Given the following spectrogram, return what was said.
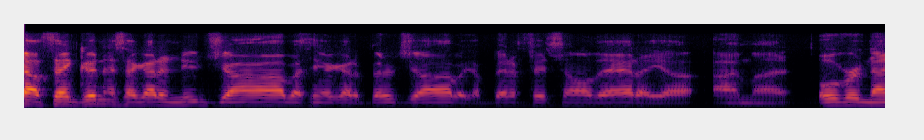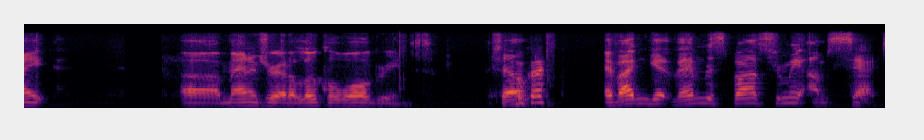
Yeah, thank goodness I got a new job. I think I got a better job. I got benefits and all that. I uh, I'm an overnight uh, manager at a local Walgreens. So okay. if I can get them to sponsor me, I'm set.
